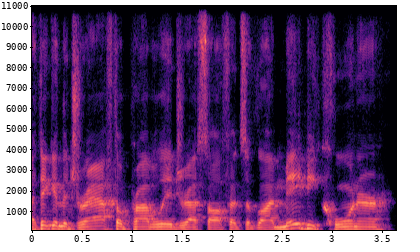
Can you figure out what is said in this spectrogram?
I think in the draft they'll probably address offensive line, maybe corner.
